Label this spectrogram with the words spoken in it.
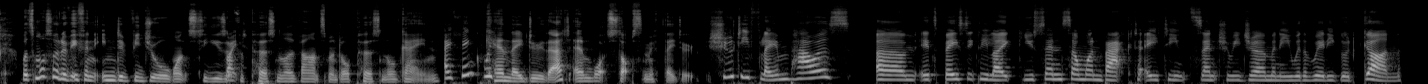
Well, it's more sort of if an individual wants to use Right. it for personal advancement or personal gain, I think with can they do that, and what stops them if they do? shooty flame powers, um, it's basically like you send someone back to 18th century Germany with a really good gun.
